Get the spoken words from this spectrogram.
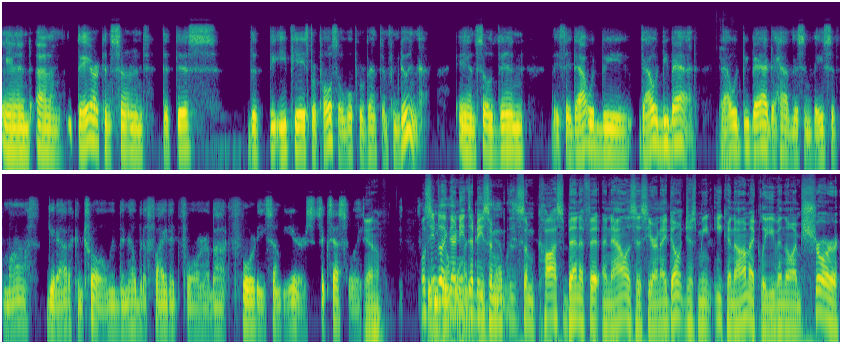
and um, they are concerned that this that the EPA's proposal will prevent them from doing that. And so then they say that would be that would be bad. Yeah. That would be bad to have this invasive moth get out of control. We've been able to fight it for about 40 some years successfully. Yeah. Well, it seems like there needs to be some some cost benefit analysis here, and I don't just mean economically, even though I'm sure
